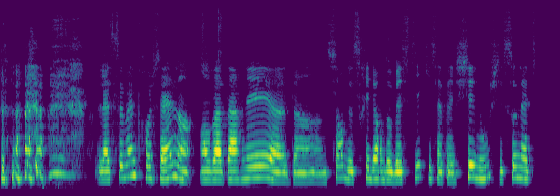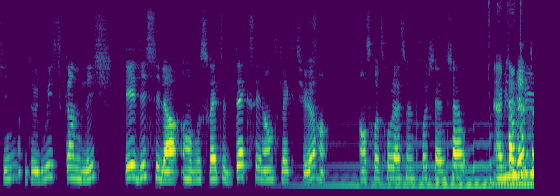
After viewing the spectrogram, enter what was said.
La semaine prochaine, on va parler d'un sorte de thriller domestique qui s'appelle Chez nous, chez Sonatine, de Louis Candlish. Et d'ici là, on vous souhaite d'excellentes lectures. On se retrouve la semaine prochaine. Ciao. À bientôt.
